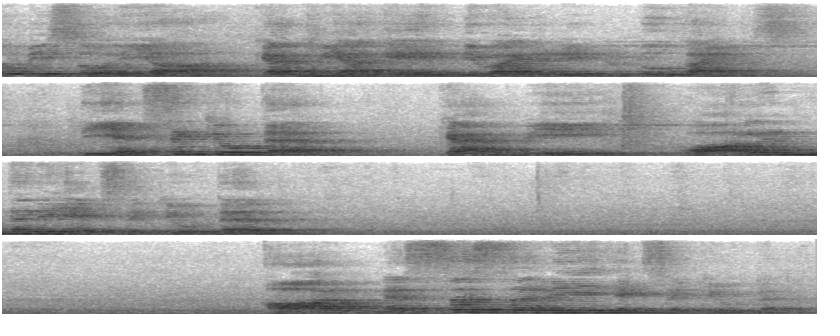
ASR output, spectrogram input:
commissoria can be again divided into two kinds the executor can be voluntary executor or necessary executor.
